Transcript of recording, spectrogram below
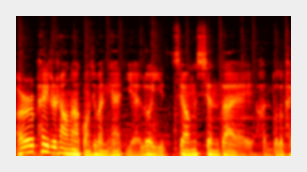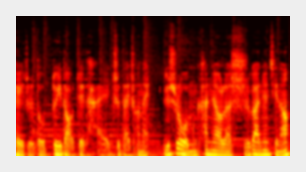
而配置上呢，广汽本田也乐意将现在很多的配置都堆到这台智在车内。于是我们看到了十个安全气囊、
